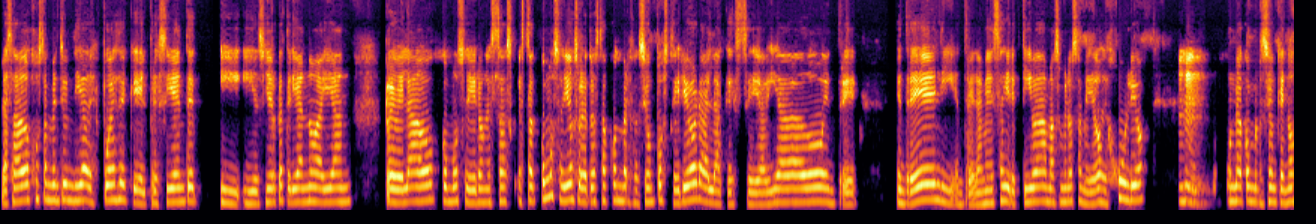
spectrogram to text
las ha dado justamente un día después de que el presidente y, y el señor Cateriano hayan revelado cómo se dieron estas, esta, cómo se dio sobre todo esta conversación posterior a la que se había dado entre, entre él y entre la mesa directiva más o menos a mediados de julio, una conversación que no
